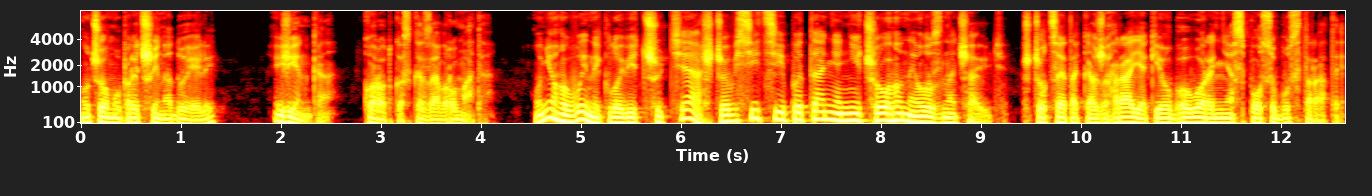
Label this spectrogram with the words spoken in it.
У чому причина дуелі? Жінка, коротко сказав Румата. У нього виникло відчуття, що всі ці питання нічого не означають, що це така ж гра, як і обговорення способу страти.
